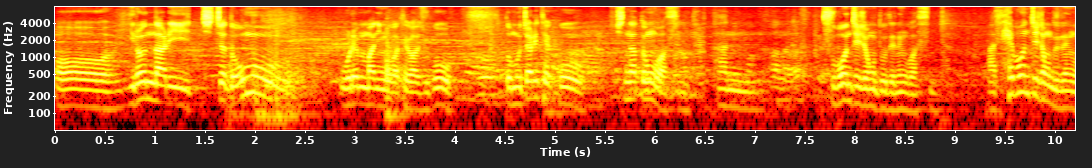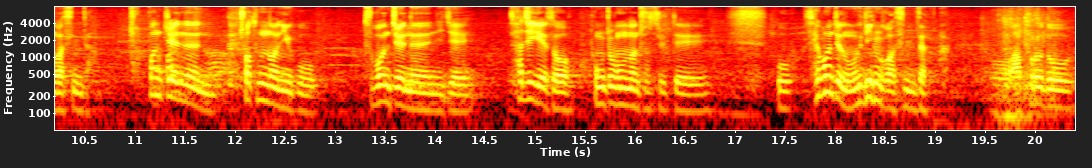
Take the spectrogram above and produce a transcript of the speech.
어, 이런 날이 진짜 너무 오랜만인 것 같아가지고 너무 짜릿했고 신났던 것 같습니다. 한 두 번째 정도 되는 것 같습니다. 아, 세 번째 정도 되는 것 같습니다. 첫 번째는 첫 홈런이고 두 번째는 이제 사직에서 동점 홈런 쳤을 때 뭐, 세 번째는 오늘인 것 같습니다. 어, 앞으로도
